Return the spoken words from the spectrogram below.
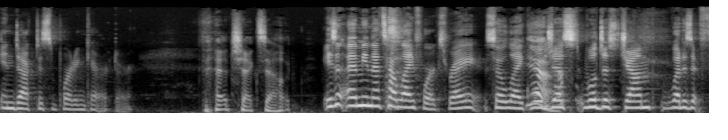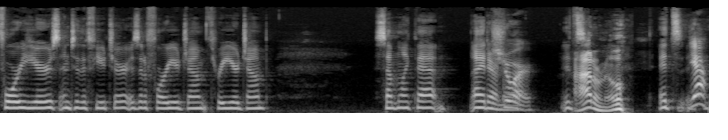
induct a supporting character. That checks out. Is it, I mean, that's how life works, right? So like Yeah. we'll just, we'll just jump, what is it, four years into the future? Is it a four year jump, three year jump? Something like that? I don't know. Sure. I don't know. It's, yeah,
